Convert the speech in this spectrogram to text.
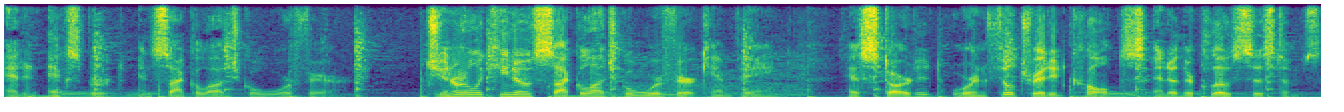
and an expert in psychological warfare. General Aquino's psychological warfare campaign has started or infiltrated cults and other closed systems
